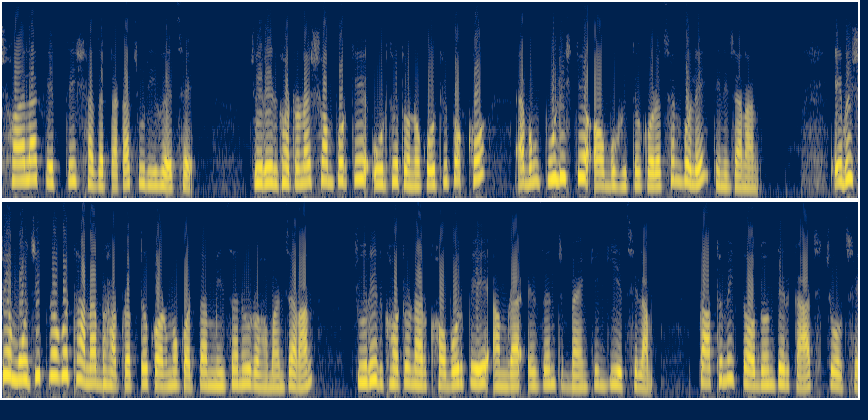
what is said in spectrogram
ছয় লাখ তেত্রিশ হাজার টাকা চুরি হয়েছে। চুরির ঘটনা সম্পর্কে ঊর্ধ্বতন কর্তৃপক্ষ এবং পুলিশকে অবহিত করেছেন বলে তিনি জানান। এ বিষয়ে মুজিবনগর থানার ভারপ্রাপ্ত কর্মকর্তা মিজানুর রহমান জানান, চুরির ঘটনার খবর পেয়ে আমরা এজেন্ট ব্যাংকে গিয়েছিলাম। প্রাথমিক তদন্তের কাজ চলছে।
